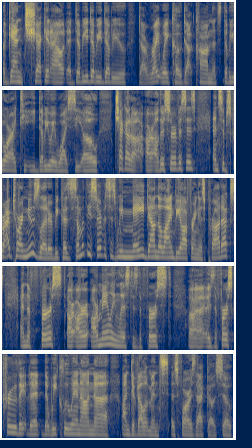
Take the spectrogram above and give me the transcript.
Again, check it out at www.writewayco.com. That's w r i t e w a y c o. Check out our, our other services and subscribe to our newsletter because some of these services we may down the line be offering as products. And the first our our, our mailing list is the first uh, is the first crew that, that that we clue in on uh, on developments as far as that goes. So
